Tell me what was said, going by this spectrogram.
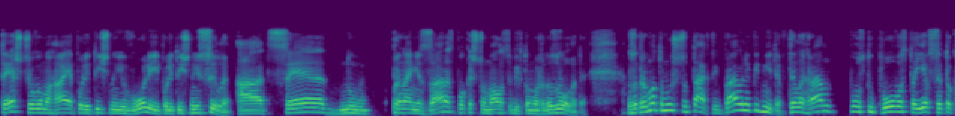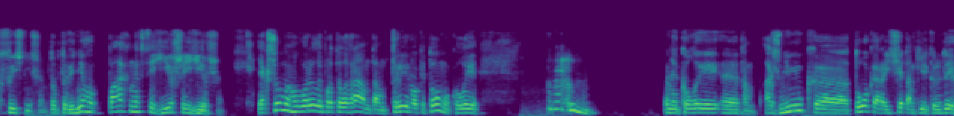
те, що вимагає політичної волі і політичної сили. А це ну. Принаймні зараз поки що мало собі хто може дозволити. Зокрема, тому що так, ти правильно підмітив, Телеграм поступово стає все токсичнішим, тобто від нього пахне все гірше і гірше. Якщо ми говорили про Телеграм там три роки тому, коли коли е, там Ажнюк, е, Токар і ще там кілька людей е,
